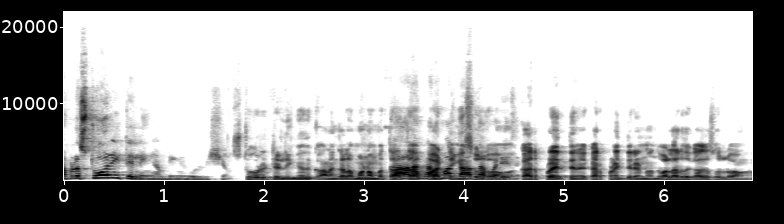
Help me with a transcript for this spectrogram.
அப்புறம் ஸ்டோரி டெல்லிங் அப்படிங்கிற ஒரு விஷயம். ஸ்டோரி டெல்லிங் அது காலங்காலமாக நம்ம தாத்தா பாட்டிங்க சொல்லுவாங்க. கற்பனை திறன் கற்பனை திறன் வந்து வளர்றதுக்காக சொல்லுவாங்க.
